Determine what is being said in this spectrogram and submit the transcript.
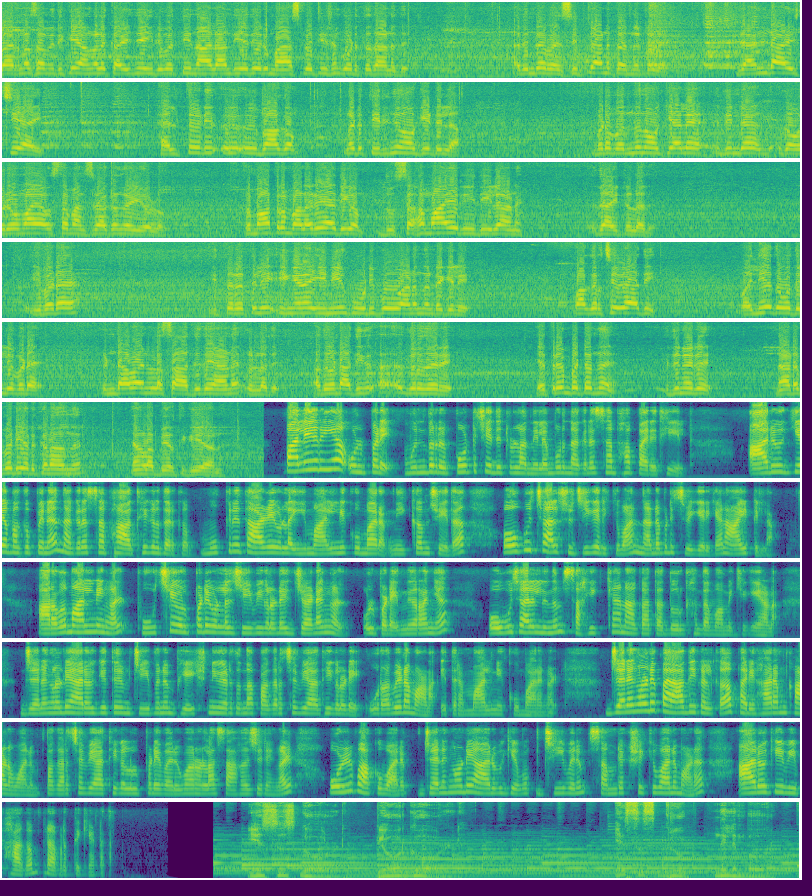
ഭരണസമിതിക്ക് ഞങ്ങൾ കഴിഞ്ഞ ഇരുപത്തി നാലാം തീയതി ഒരു മാസ് പെറ്റീഷൻ കൊടുത്തതാണിത്. അതിന്റെ റെസിപ്റ്റാണ് തന്നിട്ടുള്ളത്. രണ്ടാഴ്ചയായി ഹെൽത്ത് വിഭാഗം ഇങ്ങോട്ട് തിരിഞ്ഞു നോക്കിയിട്ടില്ല. ഇവിടെ വന്ന് നോക്കിയാൽ ഇതിന്റെ ഗൗരവമായ അവസ്ഥ മനസ്സിലാക്കാൻ കഴിയുള്ളൂ. അത്രമാത്രം വളരെയധികം ദുസ്സഹമായ രീതിയിലാണ് ഇതായിട്ടുള്ളത്. ഇവിടെ ഇത്തരത്തിൽ ഇങ്ങനെ ഇനിയും കൂടി പോവുകയാണെന്നുണ്ടെങ്കിൽ പകർച്ചവ്യാധി വലിയ തോതിൽ ഇവിടെ ഉണ്ടാവാനുള്ള സാധ്യതയാണ് ഉള്ളത്. അതുകൊണ്ട് അധികൃതർ എത്രയും പെട്ടെന്ന് ഇതിനൊരു നടപടിയെടുക്കണമെന്ന് ഞങ്ങൾ അഭ്യർത്ഥിക്കുകയാണ്. പലേറിയ ഉൾപ്പെടെ മുൻപ് റിപ്പോർട്ട് ചെയ്തിട്ടുള്ള നിലമ്പൂർ നഗരസഭാ പരിധിയിൽ ആരോഗ്യ വകുപ്പിന് നഗരസഭാ അധികൃതർക്കും മൂക്കിന് താഴെയുള്ള ഈ മാലിന്യകുമാരം നീക്കം ചെയ്ത് ഓവുചാൽ ശുചീകരിക്കുവാൻ നടപടി സ്വീകരിക്കാൻ ആയിട്ടില്ല. അറവ് മാലിന്യങ്ങൾ പൂച്ചയുൾപ്പെടെയുള്ള ജീവികളുടെ ജഡങ്ങൾ ഉൾപ്പെടെ നിറഞ്ഞ് ഓവുചാലിൽ നിന്നും സഹിക്കാനാകാത്ത ദുർഗന്ധം വമിക്കുകയാണ്. ജനങ്ങളുടെ ആരോഗ്യത്തിനും ജീവനും ഭീഷണി ഉയർത്തുന്ന പകർച്ചവ്യാധികളുടെ ഉറവിടമാണ് ഇത്തരം മാലിന്യ കൂമ്പാരങ്ങൾ. ജനങ്ങളുടെ പരാതികൾക്ക് പരിഹാരം കാണുവാനും പകർച്ചവ്യാധികൾ ഉൾപ്പെടെ വരുവാനുള്ള സാഹചര്യങ്ങൾ ഒഴിവാക്കുവാനും ജനങ്ങളുടെ ആരോഗ്യവും ജീവനും സംരക്ഷിക്കുവാനുമാണ് ആരോഗ്യ വിഭാഗം പ്രവർത്തിക്കേണ്ടത്. Gold gold. ഗ്രൂപ്പ് നിലമ്പൂർ.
